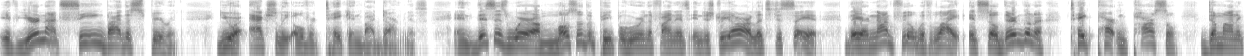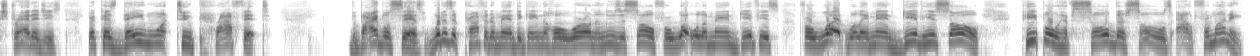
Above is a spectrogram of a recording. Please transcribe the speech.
If you're not seeing by the spirit, you are actually overtaken by darkness. And this is where uh, most of the people who are in the finance industry are. Let's just say it. They are not filled with light. And so they're going to take part in parcel demonic strategies because they want to profit. The Bible says, what does it profit a man to gain the whole world and lose his soul? For what will a man give his for what will a man give his soul? People have sold their souls out for money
